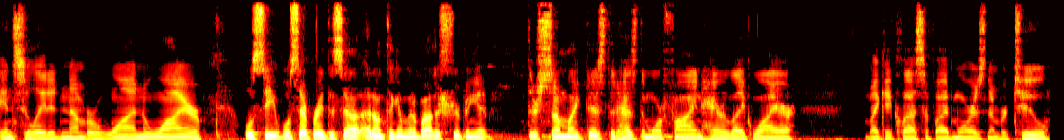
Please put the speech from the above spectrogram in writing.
insulated number one wire. We'll see. We'll separate this out. I don't think I'm going to bother stripping it. There's some like this that has the more fine hair-like wire might get classified more as number two.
